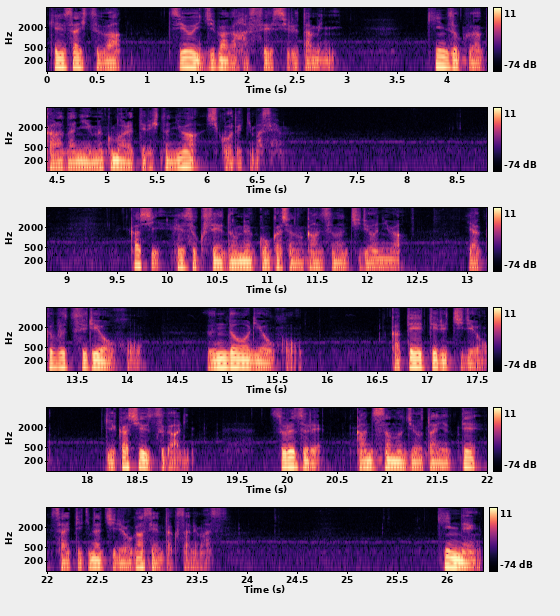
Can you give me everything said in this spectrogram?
検査室は強い磁場が発生するために金属が体に埋め込まれている人には施行できません。下肢閉塞性動脈硬化症の感染の治療には薬物療法運動療法カテーテル治療外科手術がありそれぞれ患者さんの状態によって最適な治療が選択されます。近年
